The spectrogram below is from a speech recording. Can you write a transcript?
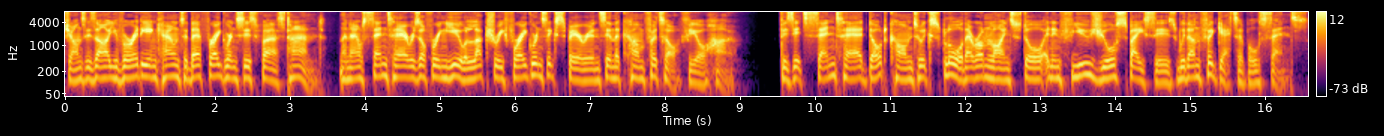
Chances are you've already encountered their fragrances firsthand. And now Scentair is offering you a luxury fragrance experience in the comfort of your home. Visit scentair.com to explore their online store and infuse your spaces with unforgettable scents.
